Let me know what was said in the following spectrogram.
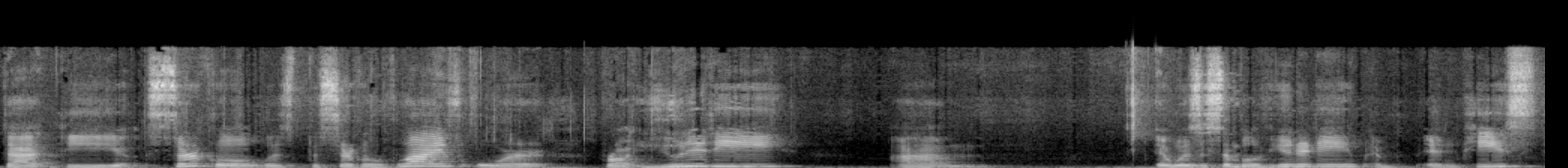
that the circle was the circle of life or brought unity. Um, it was a symbol of unity and, and peace.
